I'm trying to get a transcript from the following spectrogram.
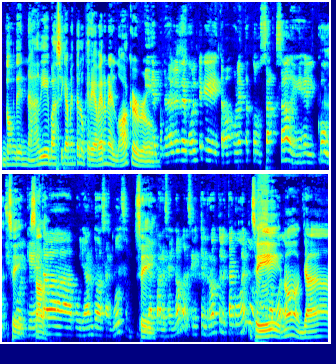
donde nadie básicamente lo quería ver en el locker Y room. salió el reporte que estaban molestos con Zach Salden, es el coach, Sí, porque él estaba apoyando a Zach Wilson. Sí. Y al parecer no, parece que es que el roster está con él. ¿no? Sí, No, ya,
